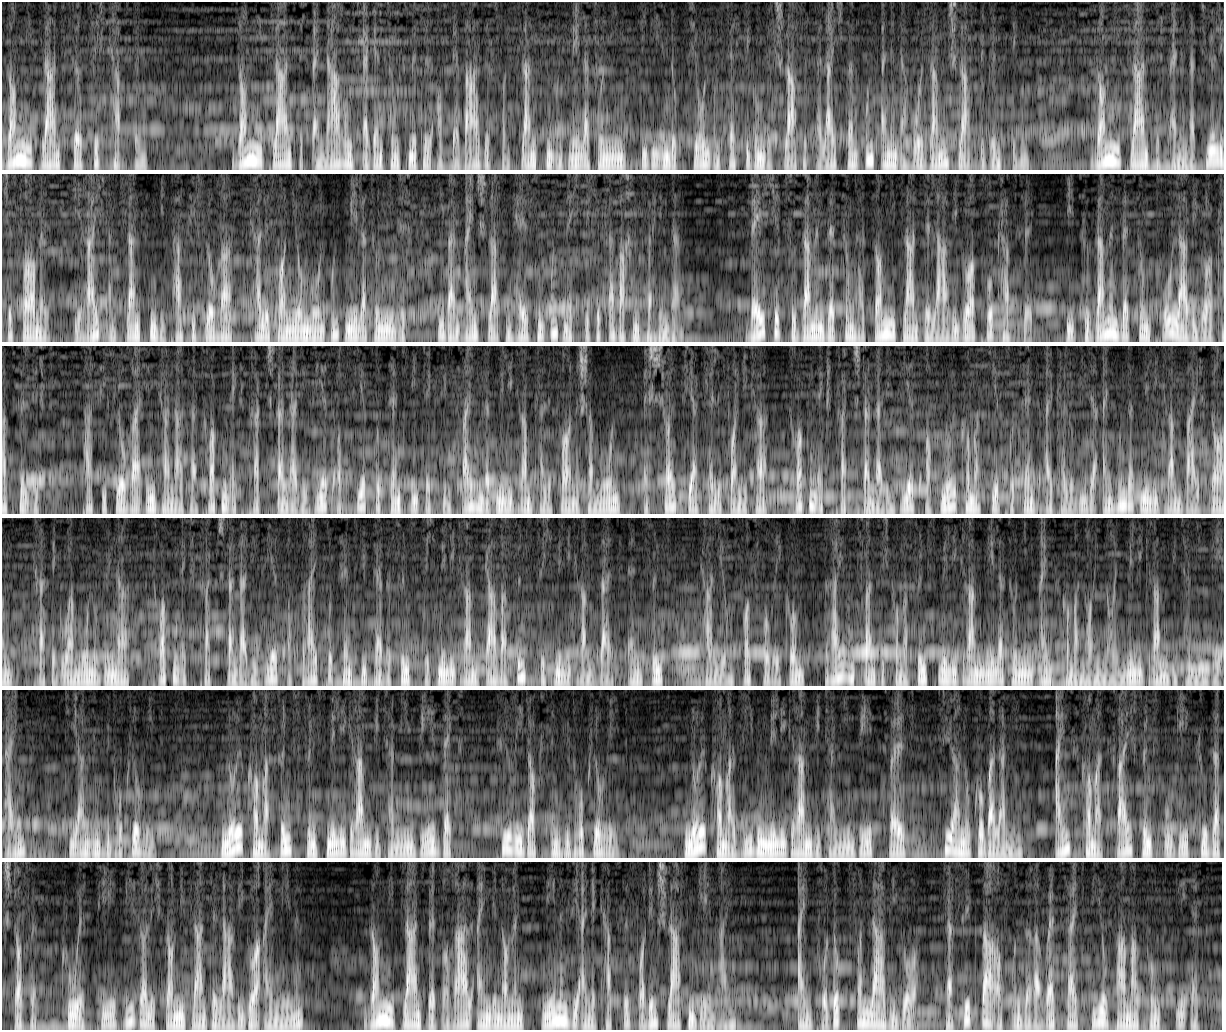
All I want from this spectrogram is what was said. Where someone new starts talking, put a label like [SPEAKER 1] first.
[SPEAKER 1] Somniplant 40 Kapseln. Somniplant ist ein Nahrungsergänzungsmittel auf der Basis von Pflanzen und Melatonin, die die Induktion und Festigung des Schlafes erleichtern und einen erholsamen Schlaf begünstigen. Somniplant ist eine natürliche Formel, die reich an Pflanzen wie Passiflora, Californium und Melatonin ist, die beim Einschlafen helfen und nächtliches Erwachen verhindern. Welche Zusammensetzung hat Somniplant de Lavigor pro Kapsel? Die Zusammensetzung pro Lavigor Kapsel ist Passiflora incarnata Trockenextrakt standardisiert auf 4% Vitexin 200 mg kalifornischer Mohn, Eschscholzia californica, Trockenextrakt standardisiert auf 0,4% Alkaloide 100 mg Weißdorn, Crategua monogyna, Trockenextrakt standardisiert auf 3% Hyperbe 50 mg GABA 50 mg Salz N5, Kalium Phosphoricum, 23,5 mg Melatonin 1,99 mg Vitamin B1, Thiam in Hydrochlorid. 0,55 mg Vitamin B6, Pyridox in Hydrochlorid. 0,7 mg Vitamin B12, Cyanocobalamin. 1,25 UG Zusatzstoffe, QSP Wie soll ich Somniplante Lavigor einnehmen? Somniplant wird oral eingenommen, nehmen Sie eine Kapsel vor dem Schlafengehen ein. Ein Produkt von Lavigor, verfügbar auf unserer Website biopharma.es.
